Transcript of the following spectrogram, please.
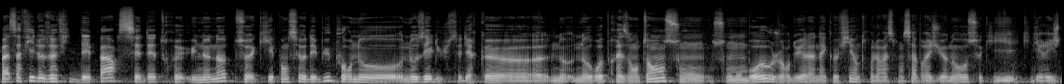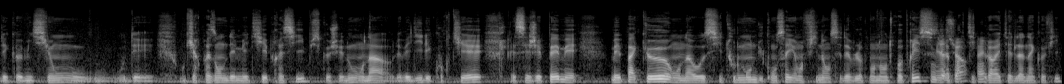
Bah, Sa philosophie de départ, c'est d'être une note qui est pensée au début pour nos, nos élus. C'est-à-dire que nos, représentants sont, sont nombreux aujourd'hui à l'ANACOFI, entre les responsables régionaux, ceux qui, qui dirigent des commissions ou, ou, des, ou qui représentent des métiers précis, puisque chez nous, on a, vous l'avez dit, les courtiers, les CGP, mais, mais pas que. On a aussi tout le monde du conseil en finance et développement d'entreprise, c'est la sûr, particularité ouais. de l'ANACOFI.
